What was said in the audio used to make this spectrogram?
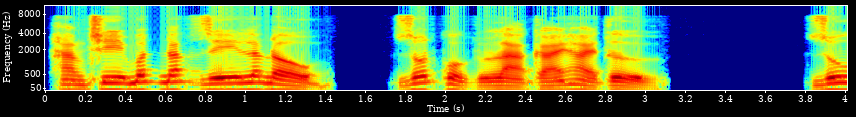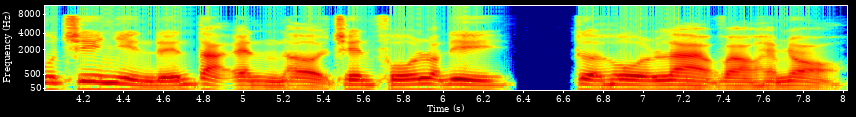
hàm chi bất đắc dĩ lắc đầu, rốt cuộc là cái hài tử. Du Chi nhìn đến tạ ẻn ở trên phố loạn đi, tựa hồ là vào hẻm nhỏ,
